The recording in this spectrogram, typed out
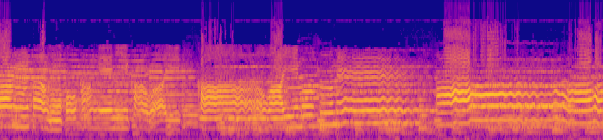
ランタン木陰にかわいいかわいい娘。ああ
